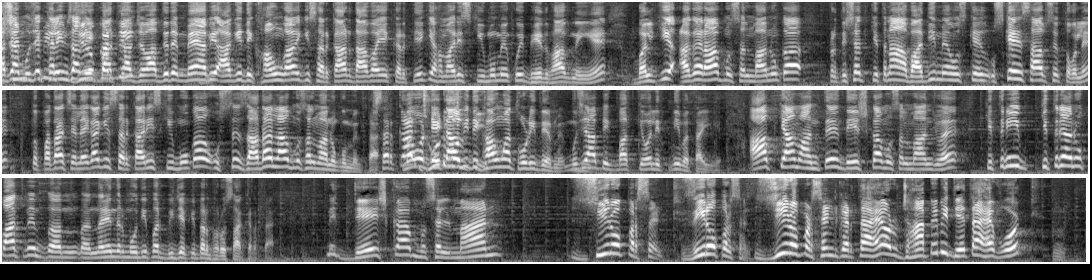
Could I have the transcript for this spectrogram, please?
अच्छा मुझे कलीम साहब एक बात का जवाब दे दे मैं अभी आगे दिखाऊँगा कि सरकार दावा ये करती है कि हमारी स्कीमों में कोई भेदभाव नहीं है बल्कि अगर आप मुसलमानों का प्रतिशत कितना आबादी में उसके उसके हिसाब से तोलें तो पता चलेगा कि सरकारी स्कीमों का उससे ज़्यादा लाभ मुसलमानों को मिलता है। सरकार वो डेटा भी दिखाऊँगा थोड़ी देर में। मुझे आप एक बात केवल इतनी बताइए आप क्या मानते हैं देश का मुसलमान जो है कितनी कितने अनुपात में नरेंद्र मोदी पर बीजेपी पर भरोसा करता है? नहीं देश का मुसलमान zero percent. Zero percent. Zero percent करता है और जहाँ पे भी देता है वोट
